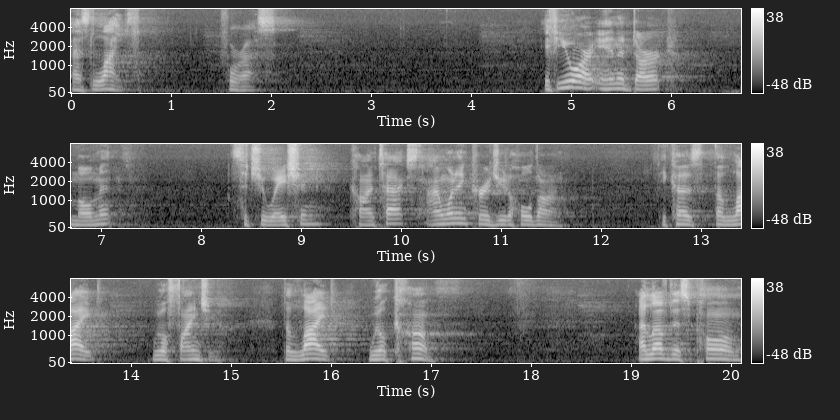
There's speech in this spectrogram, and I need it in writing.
as light for us. If you are in a dark moment, situation, context, I want to encourage you to hold on because the light will find you, the light will come. I love this poem,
